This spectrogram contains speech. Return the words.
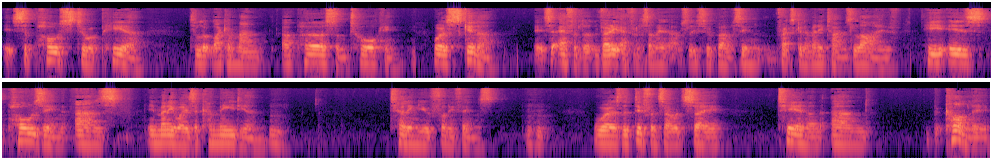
It's supposed to appear to look like a man, a person talking, whereas Skinner. It's effortless, very effortless. I mean, absolutely superb. I've seen Frank Skinner many times live. He is posing as, in many ways, a comedian, hmm. telling you funny things. Mm-hmm. Whereas the difference, I would say, Tiernan and Connolly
